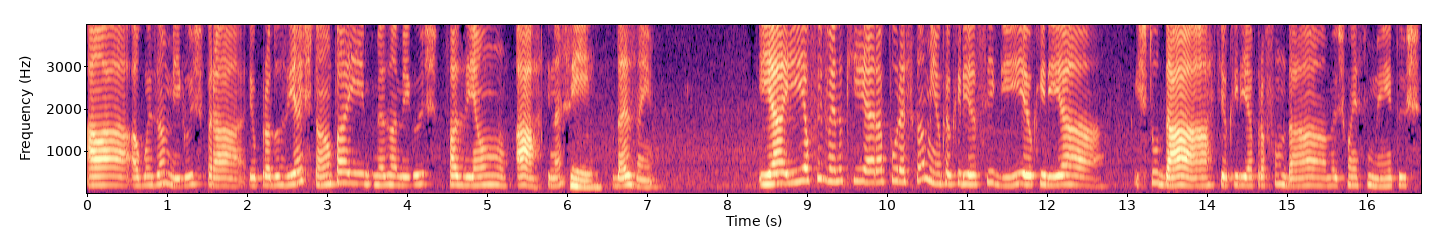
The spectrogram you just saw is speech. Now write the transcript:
a alguns amigos para eu produzir a estampa e meus amigos faziam a arte, né? Sim. O desenho. E aí eu fui vendo que era por esse caminho que eu queria seguir, eu queria estudar a arte, eu queria aprofundar meus conhecimentos.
